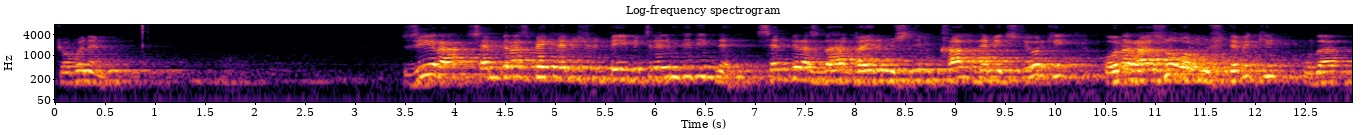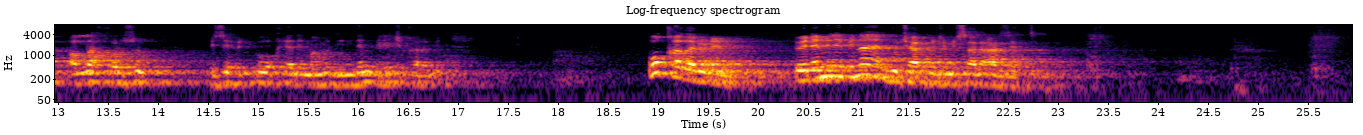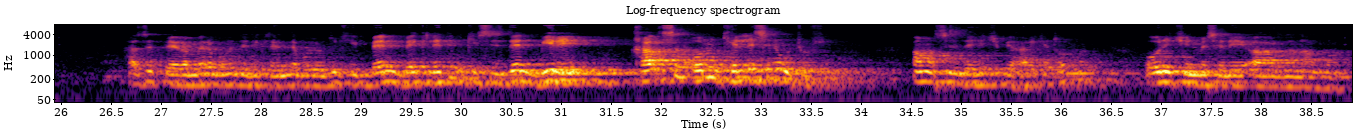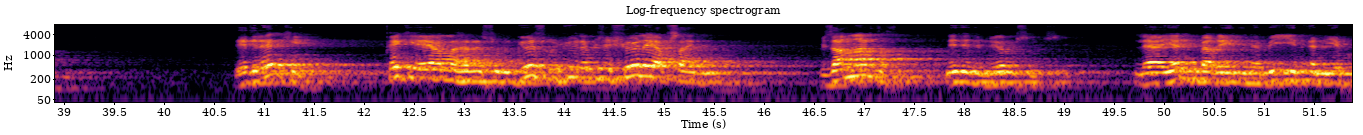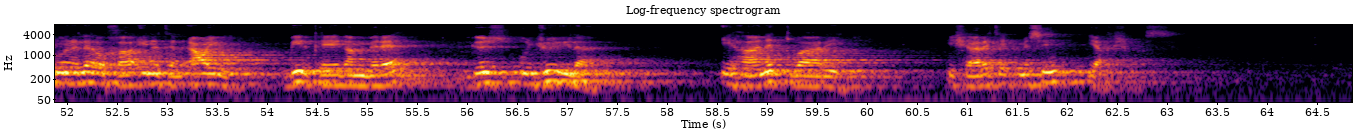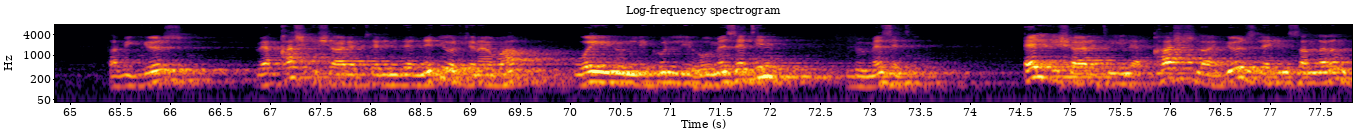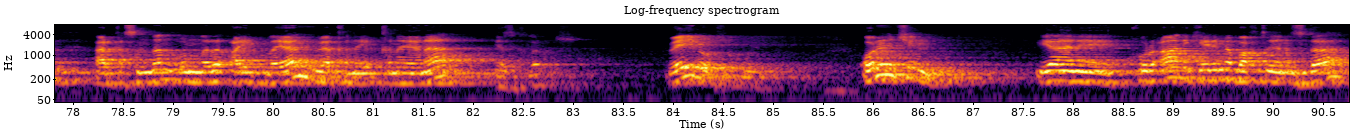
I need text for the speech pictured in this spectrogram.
Çok önemli. Zira sen biraz bekle biz hutbeyi bitirelim dediğinde sen biraz daha gayrimüslim kal demek istiyor ki ona razı olmuş demek ki bu da Allah korusun bize hutbe okuyan imamı dinden bile çıkarabilir. O kadar önemli. Önemine binaen bu çarpıcı misali arz ettim. Hazreti Peygamber'e bunu dediklerinde buyurdu ki ben bekledim ki sizden biri kalsın onun kellesini uçursun. Ama sizde hiçbir hareket olmadı. Onun için meseleyi ağırdan aldım. Dediler ki, peki ey Allah'ın Resulü göz ucuyla bize şöyle yapsaydın, biz anlardık. Ne dedi biliyor musunuz? La yenbagî li nebiyyin en yekûne lehu khâinetel a'yun. Bir peygambere göz ucuyla ihanet vari işaret etmesi yakışmaz. Tabi göz ve kaş işaretlerinde ne diyor Cenab-ı Hak? وَيْلٌ لِكُلِّ هُمَزَةٍ لُمَزَةٍ El işaretiyle, kaşla, gözle insanların arkasından onları ayıplayan ve kınayana yazıklar olsun. Veil olsun buyuruyor. Onun için yani Kur'an-ı Kerim'e baktığınızda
